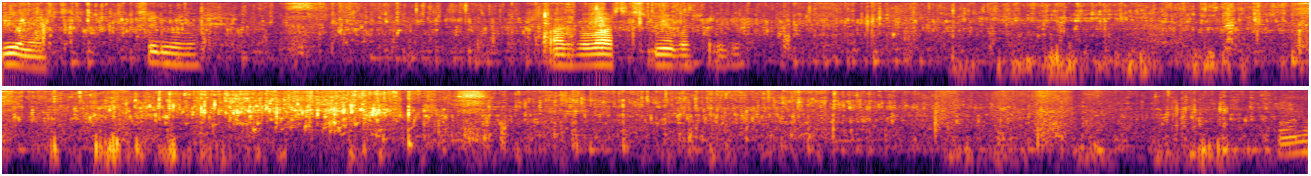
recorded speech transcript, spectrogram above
Siliyorum artık. Sil baba. Hadi baba artık silmeye başladı. Sonra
